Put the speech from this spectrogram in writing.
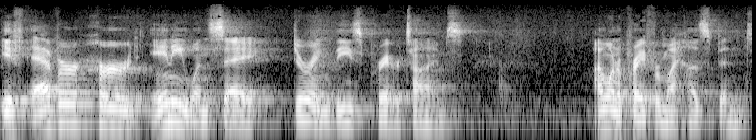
if ever, heard anyone say during these prayer times, I want to pray for my husband,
